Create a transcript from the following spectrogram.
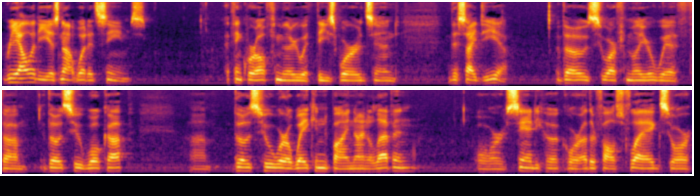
Reality is not what it seems. I think we're all familiar with these words and this idea. Those who are familiar with um, those who woke up, um, those who were awakened by 9 11 or Sandy Hook or other false flags, or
